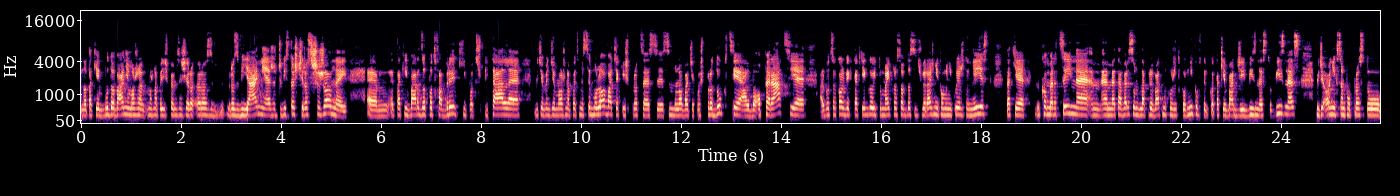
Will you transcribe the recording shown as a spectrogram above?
no takie budowanie, może, można powiedzieć w pewnym sensie roz, rozwijanie rzeczywistości rozszerzonej, takiej bardzo pod fabryki, pod szpitale, gdzie będzie można powiedzmy symulować jakieś procesy, symulować jakąś produkcję albo operację, albo cokolwiek takiego. I tu Microsoft dosyć wyraźnie komunikuje, że to nie jest takie komercyjne metaversum dla prywatnych użytkowników, tylko takie bardziej business to business, gdzie oni chcą po prostu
